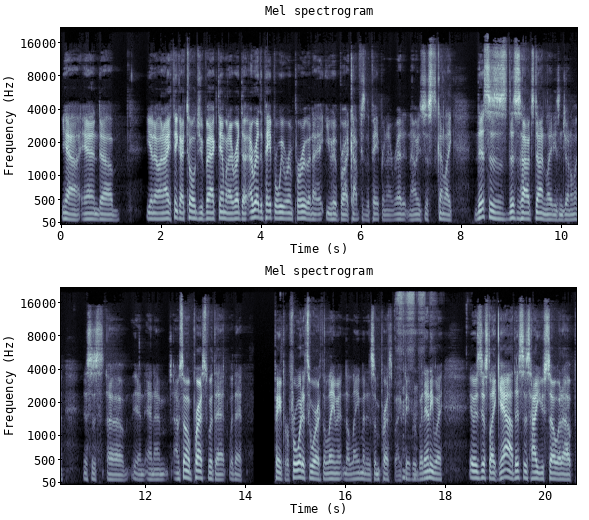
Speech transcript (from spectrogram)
yeah, and um, you know, and I think I told you back then when I read the I read the paper. We were in Peru, and I you had brought copies of the paper, and I read it, and I was just kind of like, "This is this is how it's done, ladies and gentlemen. This is," uh, and and I'm I'm so impressed with that with that paper for what it's worth. The layman the layman is impressed by paper, but anyway. It was just like, yeah, this is how you sew it up,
